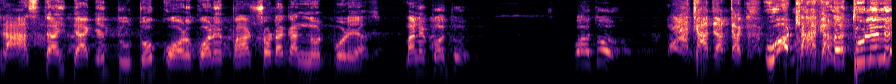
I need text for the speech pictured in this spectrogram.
রাস্তায় দেখে দুটো কড়কড়ে পাঁচশো টাকার নোট পড়ে আছে। মানে কত? কত? এক হাজার টাকা। ও টাকাটা তুলে নে।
